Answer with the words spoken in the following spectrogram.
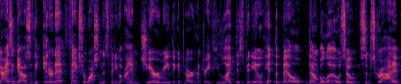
Guys and gals of the internet, thanks for watching this video. I am Jeremy the Guitar Hunter. If you like this video, hit the bell down below. So subscribe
